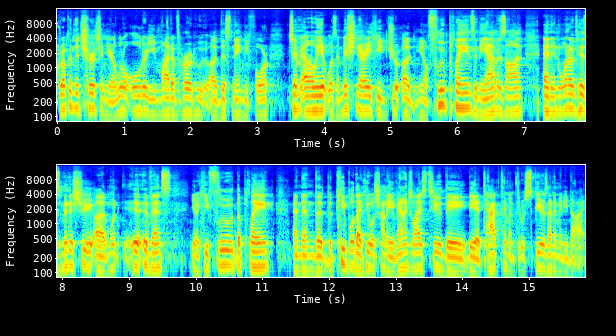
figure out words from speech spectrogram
grew up in the church and you're a little older, you might have heard who, uh, this name before. Jim Elliot was a missionary. He uh, you know, flew planes in the Amazon, and in one of his ministry uh, events, you know, he flew the plane, and then the, the people that he was trying to evangelize to, they, they attacked him and threw spears at him, and he died.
